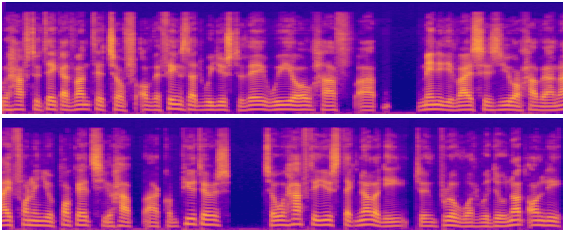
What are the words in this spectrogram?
We have to take advantage of, of the things that we use today. We all have uh, many devices. You all have an iPhone in your pockets. You have uh, computers. So we have to use technology to improve what we do, not only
